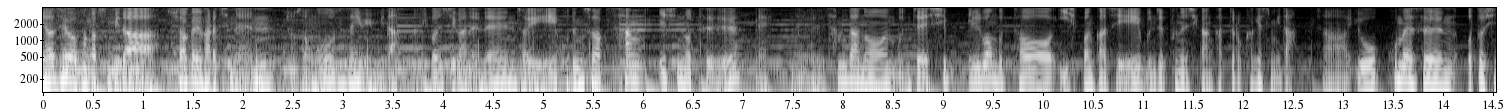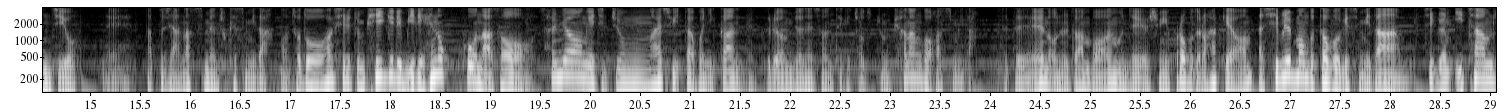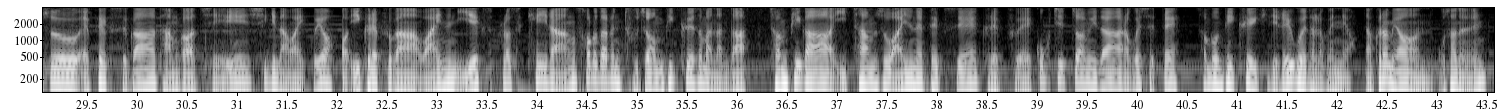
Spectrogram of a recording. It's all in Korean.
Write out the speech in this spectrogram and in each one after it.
안녕하세요. 반갑습니다. 수학을 가르치는 조성우 선생님입니다. 아, 이번 시간에는 저희 고등수학 상 1신 노트 네, 오늘 3단원 문제 11번부터 20번까지 문제 푸는 시간 갖도록 하겠습니다. 자, 요 포맷은 어떠신지요? 네, 나쁘지 않았으면 좋겠습니다. 어, 저도 확실히 좀 필기를 미리 해놓고 나서 설명에 집중할 수 있다 보니까 그런 면에서는 되게 저도 좀 편한 것 같습니다. 어쨌든 오늘도 한번 문제 열심히 풀어보도록 할게요. 11번부터 보겠습니다. 지금 2차 함수 fx가 다음과 같이 식이 나와 있고요. 어, 이 그래프가 y는 2x 플러스 k랑 서로 다른 두 점 pq에서 만난다. 점 p가 2차 함수 y는 fx의 그래프의 꼭지점이다 라고 했을 때 선분 pq의 길이를 구해달라고 했네요. 자, 그러면 우선은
